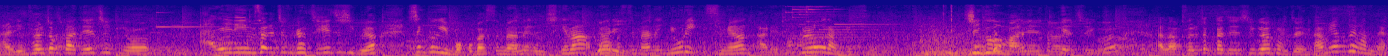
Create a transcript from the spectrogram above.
알림 설정까지 해주고요. 알림 설정까지 해주시고요. 신쿡이 먹어봤으면 음식이나 요리. 먹어봤으면 요리 있으면 아래 댓글로 남겨주세요. 지구 많이 구독해주시고. 알람 설정까지 해주시고요. 그럼 저희는 다음 영상에 만나요.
